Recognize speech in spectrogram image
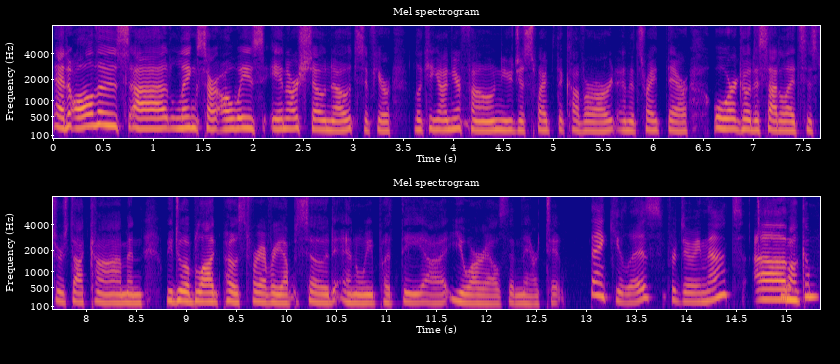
And all those uh, links are always in our show notes. If you're looking on your phone, you just swipe the cover art and it's right there. Or go to satellitesisters.com and we do a blog post for every episode and we put the uh, URLs in there too. Thank you, Liz, for doing that. You're Um, welcome.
